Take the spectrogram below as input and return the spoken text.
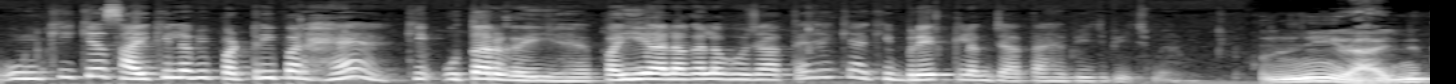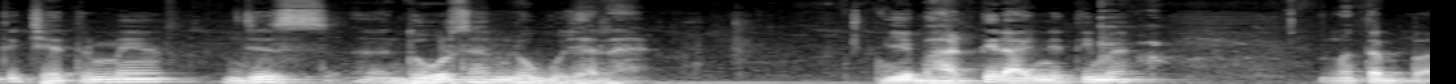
उनकी क्या साइकिल अभी पटरी पर है कि उतर गई है? पहिए अलग अलग हो जाते हैं क्या कि ब्रेक लग जाता है बीच बीच में? नहीं राजनीतिक क्षेत्र में जिस दौर से हम लोग गुजर रहे हैं ये भारतीय राजनीति में मतलब आ,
